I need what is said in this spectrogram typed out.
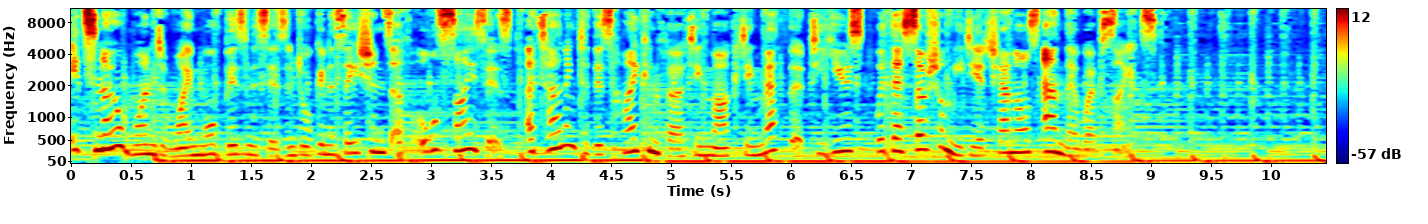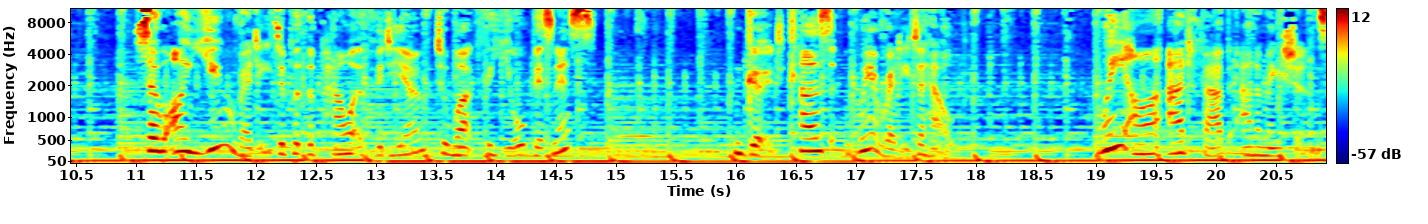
It's no wonder why more businesses and organizations of all sizes are turning to this high converting marketing method to use with their social media channels and their websites. So, are you ready to put the power of video to work for your business? Good, because we're ready to help. We are AdFab Animations,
